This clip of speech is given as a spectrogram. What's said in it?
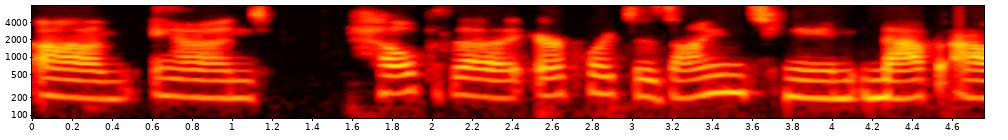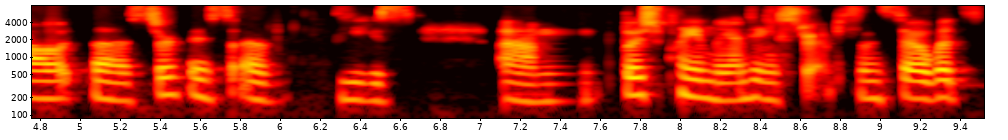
um, and help the airport design team map out the surface of these um, bush plane landing strips. And so, what's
